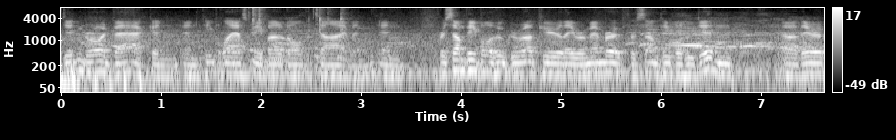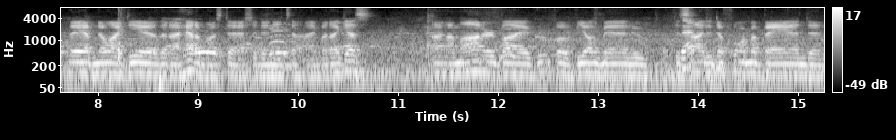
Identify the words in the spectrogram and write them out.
didn't grow it back, and, and people ask me about it all the time, and, and for some people who grew up here, they remember it. For some people who didn't, uh, they they have no idea that I had a mustache at any time. But I guess I- I'm honored by a group of young men who decided to form a band, and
